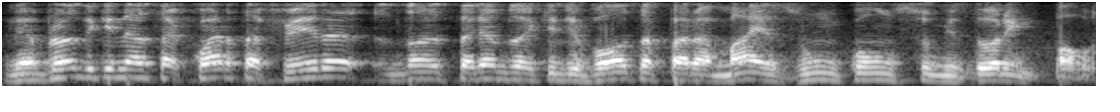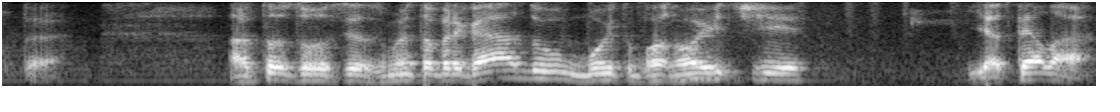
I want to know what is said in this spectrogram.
Lembrando que nessa quarta-feira nós estaremos aqui de volta para mais um Consumidor em Pauta. A todos vocês, muito obrigado, muito boa noite e até lá!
